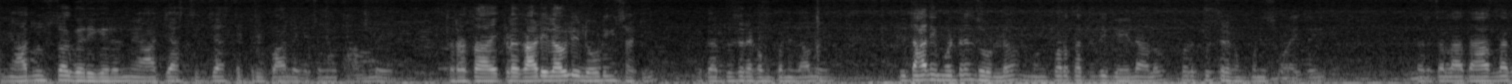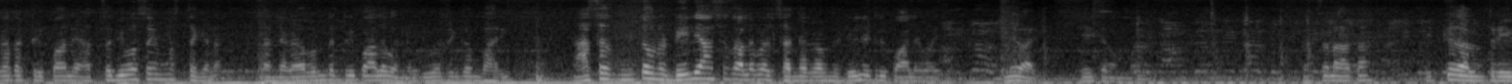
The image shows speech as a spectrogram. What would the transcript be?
मी अजून सुद्धा घरी गेलो नाही. आज जास्तीत जास्त ट्रिप आले त्याच्यामुळे थांबलोय. तर आता इकडे गाडी लावली लोडिंगसाठी एका दुसऱ्या कंपनीत आलो आहे तिथं आधी मटेरियल सोडलं मग परत आता तिथे घ्यायला आलो. परत दुसऱ्या कंपनीत सोडायचं आहे तर चला आता आज लागा आता ट्रिप आले आजचा दिवसही मस्त गेला. संध्याकाळपर्यंत ट्रिप आलं म्हणलं दिवस एकदम भारी. असंच मी तर डेली असंच आलं पाहिजे. संध्याकाळपर्यंत डेली ट्रिप आलं पाहिजे. नाही भारी. एक नंबर तर चला आता. इतकं झालं तरी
